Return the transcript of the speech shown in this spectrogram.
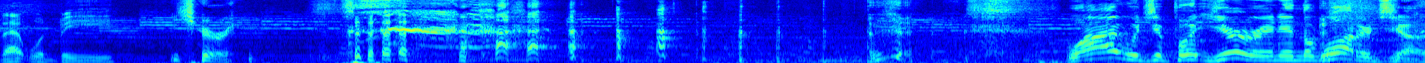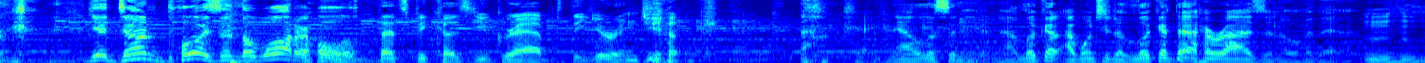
That would be urine. Why would you put urine in the water jug? You done poisoned the water hole. That's because you grabbed the urine jug. Okay, now listen here. Now look at. I want you to look at that horizon over there. Mm-hmm.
